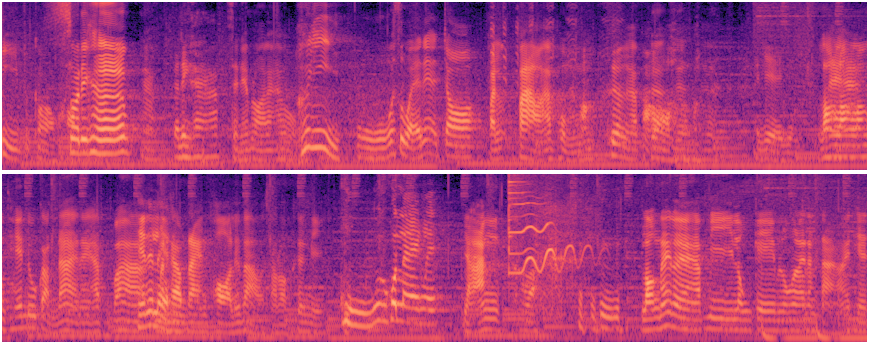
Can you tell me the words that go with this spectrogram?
ดีประกอบสวัสดีครับอะสวัสดีครับ เสร็จเรียบร้อยแล้วครับผมเฮ้ยโอ้โหสวยเนี่ยจอเปล่าครับผมเครื่องครับเครื่องอ๋อเครื่องเครื่องโอเคโอเคลองลองลองเทสดูก่อนได้นะครับ ว่าเทสได้เลยครับมันแรงพอหรือเปล่าสำหรับเครื่องนี้โอ้โหคนแรงเลยยังลองได้เลยครับมีลงเกมลงอะไรต่างๆให้เทส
